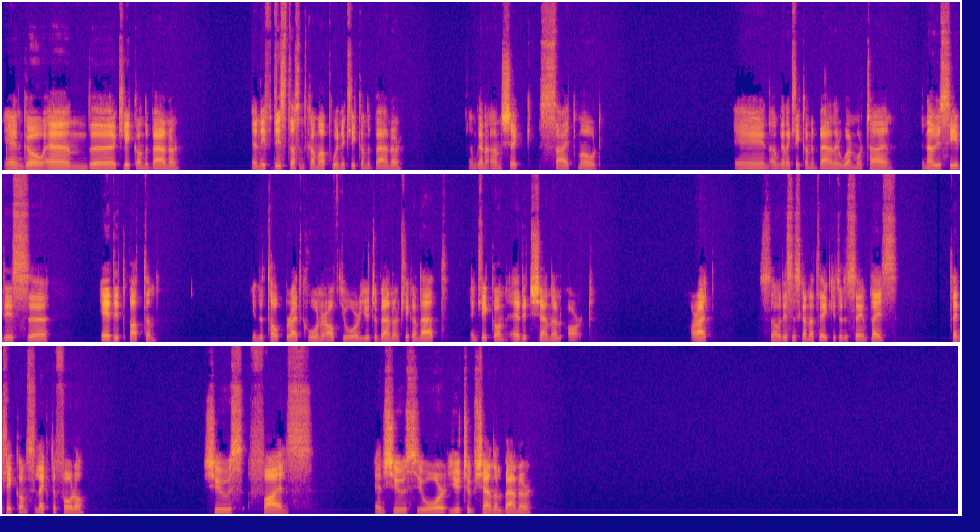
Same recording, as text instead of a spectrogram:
And go and uh, click on the banner. And if this doesn't come up when you click on the banner, I'm gonna uncheck site mode and I'm gonna click on the banner one more time and now you see this uh, edit button in the top right corner of your YouTube banner. Click on that and click on edit channel art. Alright, so this is gonna take you to the same place. Then click on select the photo. Choose files and choose your YouTube channel banner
